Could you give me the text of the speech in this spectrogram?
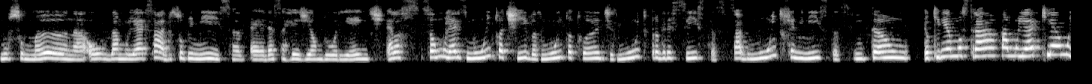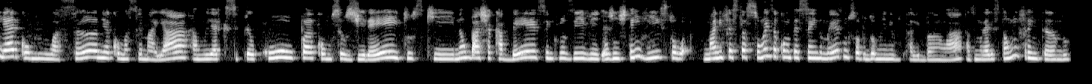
muçulmana ou da mulher, sabe, submissa é, dessa região do Oriente, elas são mulheres muito ativas, muito atuantes, muito progressistas, sabe, muito feministas. Então, eu queria mostrar a mulher que é a mulher, como a Sâmia, como a Semaiá, a mulher que se preocupa com seus direitos, que não baixa a cabeça. Inclusive, a gente tem visto manifestações acontecendo mesmo sob o domínio do Talibã lá. As mulheres estão enfrentando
